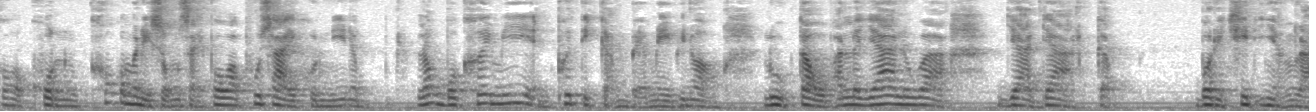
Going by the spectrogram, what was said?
ก็คนเขาก็ไม่ได้สงสัยเพราะว่าผู้ชายคนนี้นะเราบ่เคยมีพฤติกรรมแบบนี้พี่น้อง ลูกเต่าภรรยาหรือว่าญาติญาติกับบริคิดอหย่างไร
